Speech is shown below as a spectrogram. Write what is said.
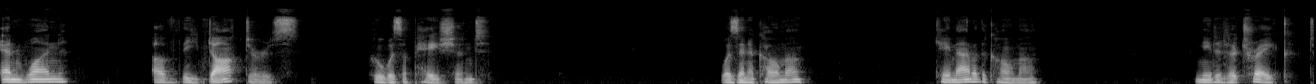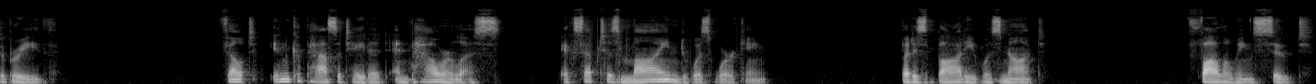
and one of the doctors who was a patient was in a coma, came out of the coma, needed a trach to breathe, felt incapacitated and powerless, except his mind was working, but his body was not following suit.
